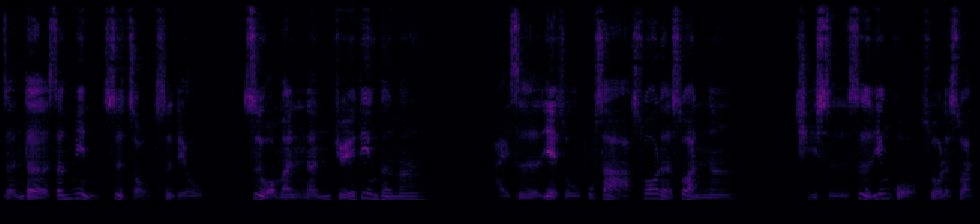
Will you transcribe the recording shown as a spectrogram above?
人的生命是走是留。是我们能决定的吗？还是业主菩萨说了算呢？其实是因果说了算，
